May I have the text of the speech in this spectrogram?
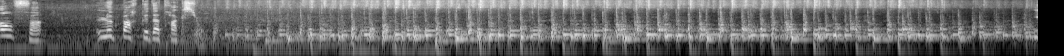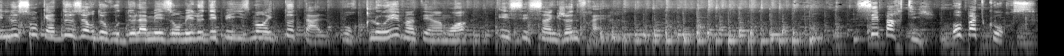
enfin, le parc d'attractions. Ils ne sont qu'à deux heures de route de la maison, mais le dépaysement est total pour Chloé, 21 mois, et ses cinq jeunes frères. C'est parti, au pas de course,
